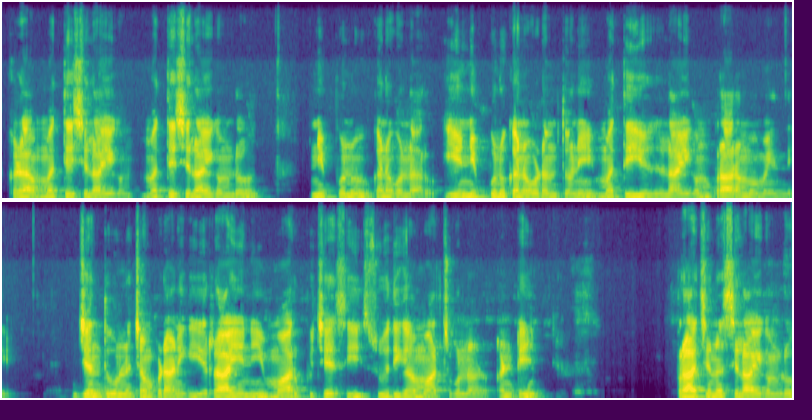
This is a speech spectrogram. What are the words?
ఇక్కడ మధ్య శిలాయుగం. మధ్య శిలాయుగంలో నిప్పును కనుగొన్నారు. ఈ నిప్పును కనుగొనడంతోనే మధ్య శిలాయుగం ప్రారంభమైంది. జంతువులను చంపడానికి రాయిని మార్పు చేసి సూదిగా మార్చుకున్నాడు. అంటే ప్రాచీన శిలాయుగంలో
